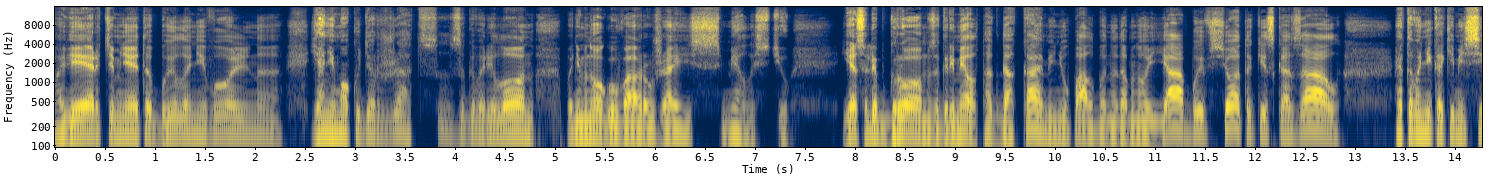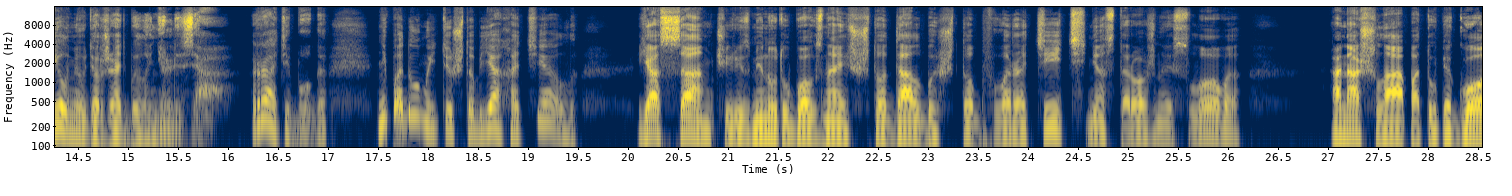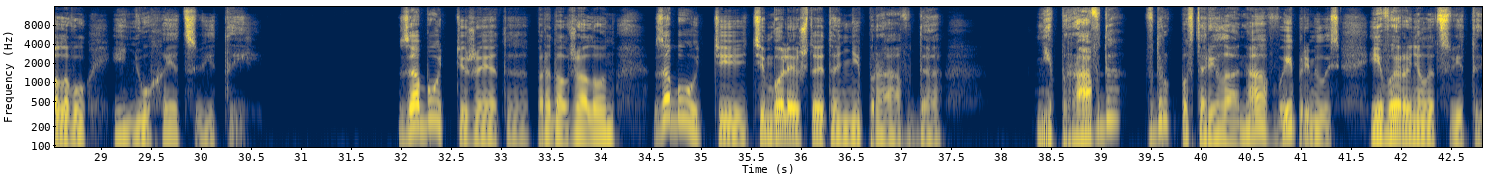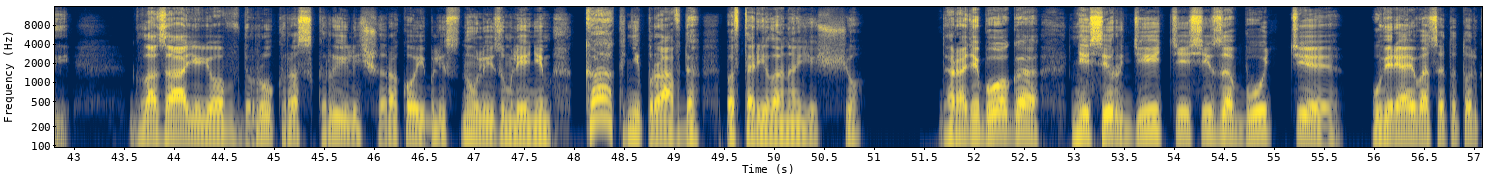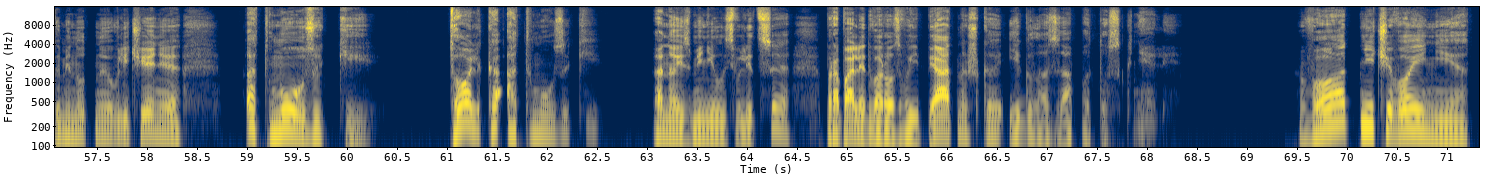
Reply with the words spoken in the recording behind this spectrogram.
Поверьте мне, это было невольно. Я не мог удержаться, — заговорил он, понемногу вооружаясь смелостью. Если б гром загремел, тогда камень упал бы надо мной, я бы все-таки сказал, этого никакими силами удержать было нельзя. Ради бога, не подумайте, чтоб я хотел. Я сам через минуту, бог знает, что дал бы, чтоб воротить неосторожное слово. Она шла, потупя голову и нюхая цветы. «Забудьте же это», — продолжал он, — «забудьте, тем более, что это неправда». «Неправда?» — вдруг повторила она, выпрямилась и выронила цветы. Глаза ее вдруг раскрылись широко и блеснули изумлением. «Как неправда?» — повторила она еще. «Да ради бога, не сердитесь и забудьте! Уверяю вас, это только минутное увлечение от музыки. Только от музыки!» Она изменилась в лице, пропали два розовые пятнышка, и глаза потускнели. «Вот ничего и нет»,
